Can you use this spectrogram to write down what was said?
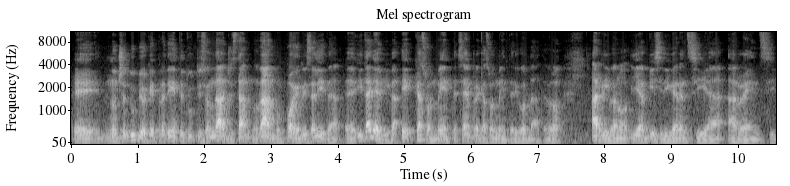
eh, non c'è dubbio che praticamente tutti i sondaggi stanno dando un po' in risalita eh, Italia Viva e casualmente, sempre casualmente ricordatevelo, arrivano gli avvisi di garanzia a Renzi.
